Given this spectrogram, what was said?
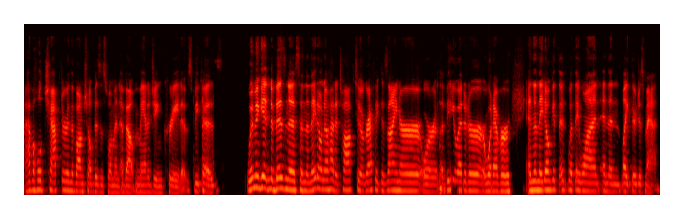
I have a whole chapter in the Bombshell Businesswoman about managing creatives because women get into business and then they don't know how to talk to a graphic designer or a video editor or whatever and then they don't get the, what they want and then like they're just mad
